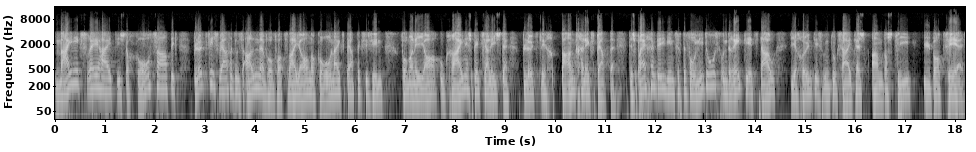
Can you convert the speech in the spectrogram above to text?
Meinungsfreiheit ist doch großartig. Plötzlich werden aus allen, die vor zwei Jahren noch Corona-Experten sind, vor einem Jahr Ukraine-Spezialisten, plötzlich Bankenexperten. Der Sprechende nimmt sich davon nicht aus und redet jetzt auch, wie könnte es, und du gesagt hast, anders sein über CS.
